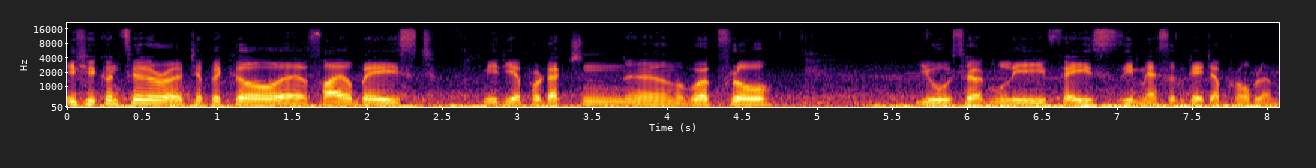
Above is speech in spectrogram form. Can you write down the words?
If you consider a typical uh, file-based media production uh, workflow, you certainly face the massive data problem.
